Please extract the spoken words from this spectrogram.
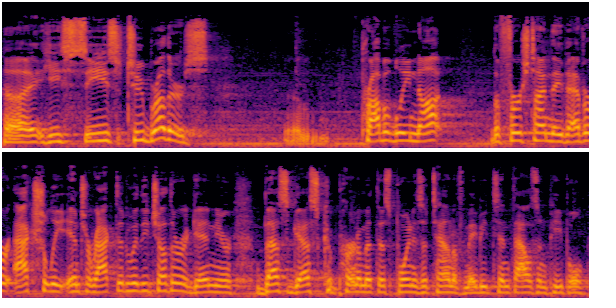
Uh, he sees two brothers. Um, probably not the first time they've ever actually interacted with each other. Again, your best guess, Capernaum at this point is a town of maybe 10,000 people.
